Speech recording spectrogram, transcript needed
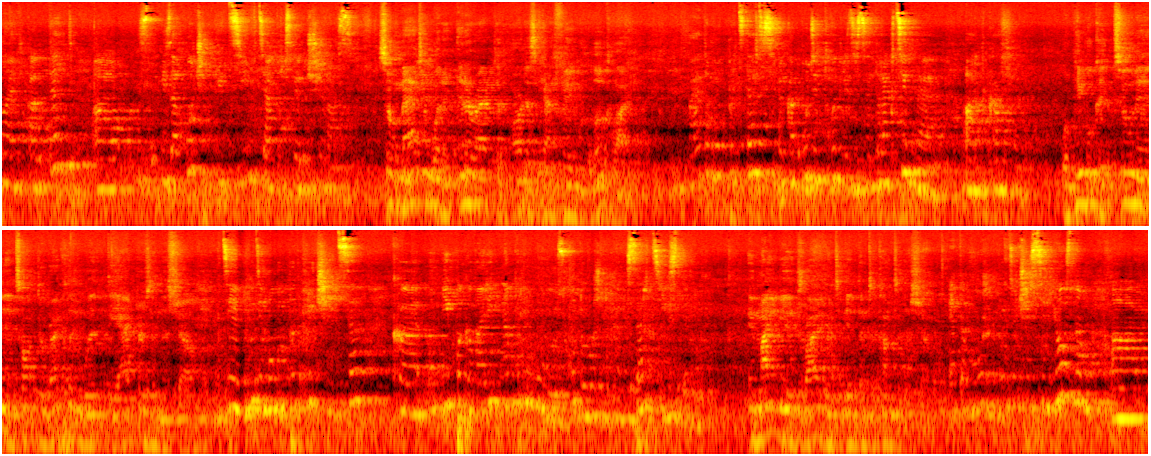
лайв-контент э, и захочет прийти в театр в следующий раз. So imagine what an interactive artist cafe would look like Поэтому представьте себе, как будет выглядеть интерактивное арт-кафе, where people could tune in and talk directly with the actors in the show. где люди могут подключиться к, и поговорить напрямую с художниками, с артистами. It might be a driver to get them to come to the show. Это может быть очень серьезным, а,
